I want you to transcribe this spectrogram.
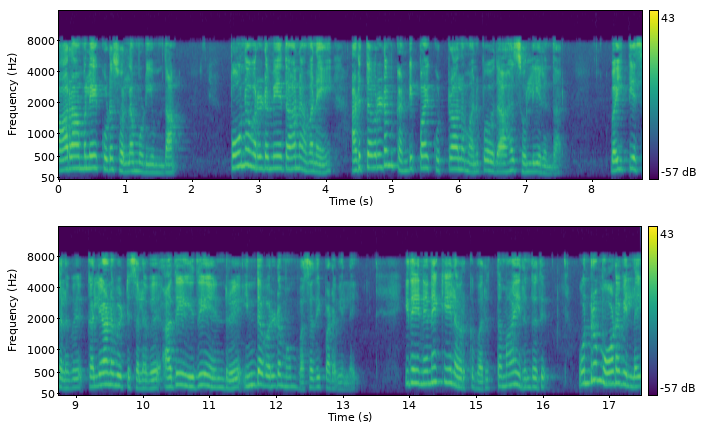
பாராமலே கூட சொல்ல முடியும் தான் போன வருடமே தான் அவனை அடுத்த வருடம் கண்டிப்பாய் குற்றாலம் அனுப்புவதாக சொல்லியிருந்தார். வைத்திய செலவு கல்யாண வீட்டு செலவு அது இது என்று இந்த வருடமும் வசதிப்படவில்லை. இதை நினைக்கையில் அவருக்கு வருத்தமாக இருந்தது. ஒன்றும் ஓடவில்லை.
